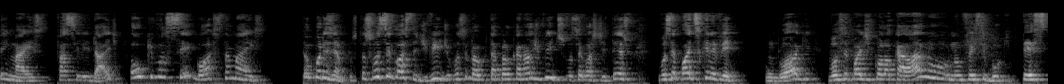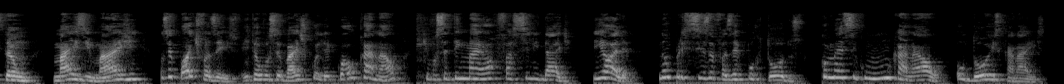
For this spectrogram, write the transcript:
tem mais facilidade ou que você gosta mais. Então, por exemplo, se você gosta de vídeo, você vai optar pelo canal de vídeo. Se você gosta de texto, você pode escrever um blog, você pode colocar lá no, no Facebook textão mais imagem, você pode fazer isso. Então você vai escolher qual canal que você tem maior facilidade. E olha, não precisa fazer por todos. Comece com um canal ou dois canais.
